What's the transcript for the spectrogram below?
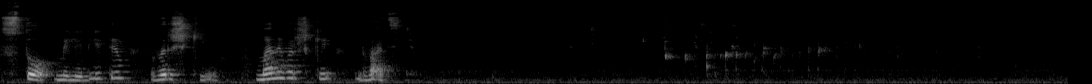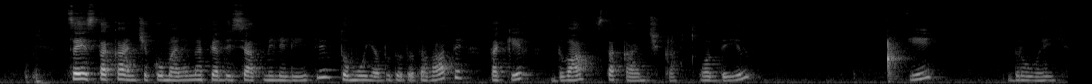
100 мл вершків. У мене вершки 20. Цей стаканчик у мене на 50 мл, тому я буду додавати таких два стаканчика. Один і другий.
